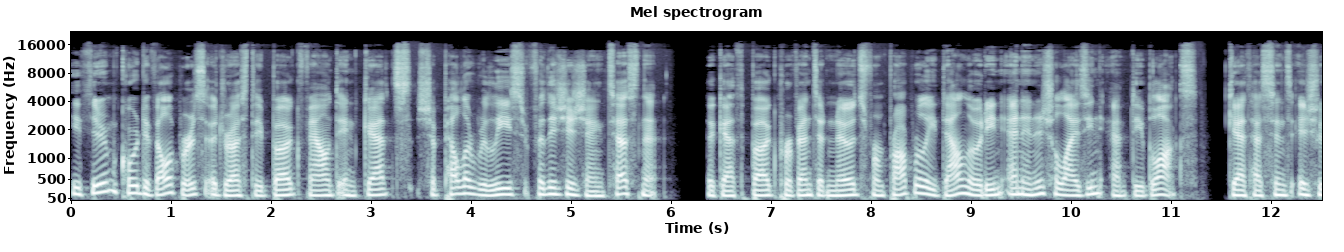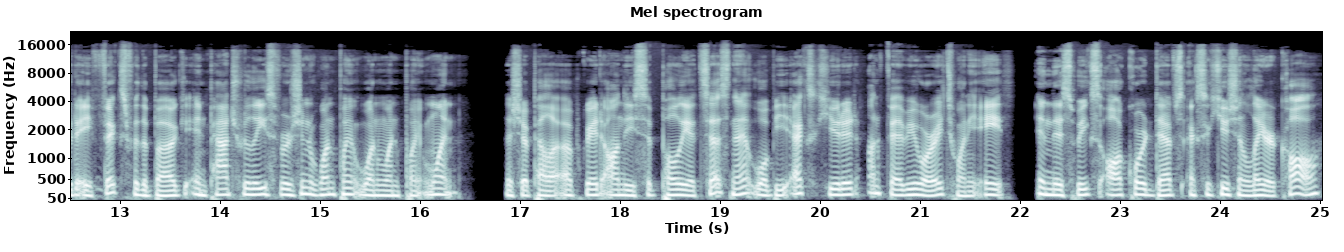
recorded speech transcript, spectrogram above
Ethereum core developers addressed a bug found in Geth's Shapella release for the Zhejiang testnet. The Geth bug prevented nodes from properly downloading and initializing empty blocks. Geth has since issued a fix for the bug in patch release version 1.11.1. The Shapella upgrade on the Sepolia testnet will be executed on February 28th. In this week's All Core Devs execution layer call,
